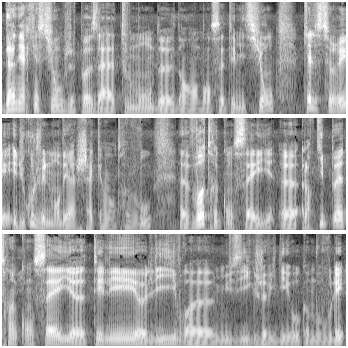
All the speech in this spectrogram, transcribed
Dernière question que je pose à tout le monde euh, dans, cette émission. Quel serait, et du coup je vais demander à chacun d'entre vous, euh, votre conseil, euh, alors qui peut être un conseil télé, livre, musique, jeux vidéo, comme vous voulez,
